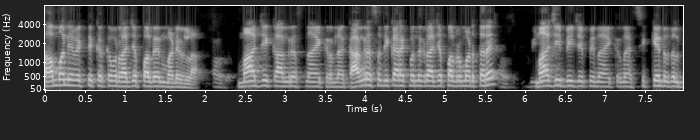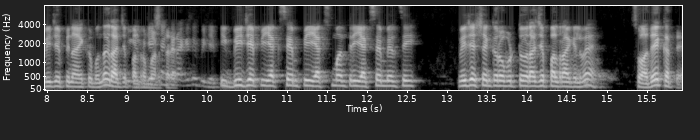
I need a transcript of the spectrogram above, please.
ಸಾಮಾನ್ಯ ವ್ಯಕ್ತಿ ಕರ್ಕೊಂಡು ರಾಜ್ಯಪಾಲರೇನ್ ಮಾಡಿರಲ್ಲ. ಮಾಜಿ ಕಾಂಗ್ರೆಸ್ ನಾಯಕರನ್ನ ಕಾಂಗ್ರೆಸ್ ಅಧಿಕಾರಕ್ಕೆ ಬಂದಾಗ ರಾಜ್ಯಪಾಲರು ಮಾಡ್ತಾರೆ. ಮಾಜಿ ಬಿಜೆಪಿ ನಾಯಕರನ್ನ ಕೇಂದ್ರದಲ್ಲಿ ಬಿಜೆಪಿ ನಾಯಕರು ಬಂದಾಗ ರಾಜ್ಯಪಾಲರು ಮಾಡ್ತಾರೆ. ಈಗ BJP ex M P ex ಮಂತ್ರಿ ex M L C Vijayashankar ಹೋಗ್ಬಿಟ್ಟು ರಾಜ್ಯಪಾಲರಾಗಿಲ್ವೇ? ಸೊ ಅದೇ ಕತೆ.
